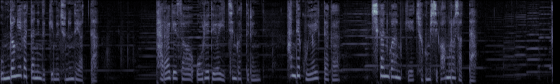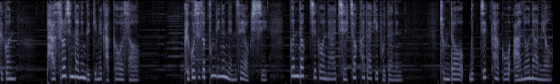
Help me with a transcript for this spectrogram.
웅덩이 같다는 느낌을 주는 데였다. 다락에서 오래되어 잊힌 것들은 한데 고여 있다가 시간과 함께 조금씩 허물어졌다. 그건 바스러진다는 느낌에 가까워서 그곳에서 풍기는 냄새 역시 끈덕지거나 질척하다기보다는 좀 더 묵직하고 안온하며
